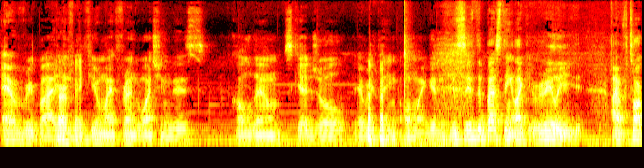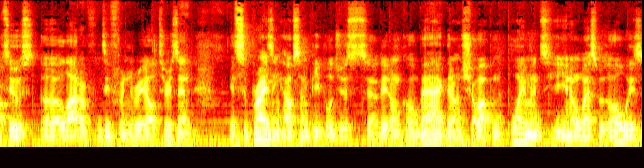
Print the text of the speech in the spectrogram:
everybody. Perfect. And if you're my friend watching this, call them, schedule everything. oh my goodness, this is the best thing. Like really, I've talked to a lot of different realtors, and it's surprising how some people just uh, they don't call back, they don't show up in appointments. You know, Wes was always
